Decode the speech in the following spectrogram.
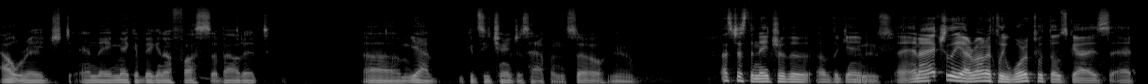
outraged and they make a big enough fuss about it, um, yeah, you could see changes happen. So Yeah. That's just the nature of the of the game. And I actually, ironically, worked with those guys at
